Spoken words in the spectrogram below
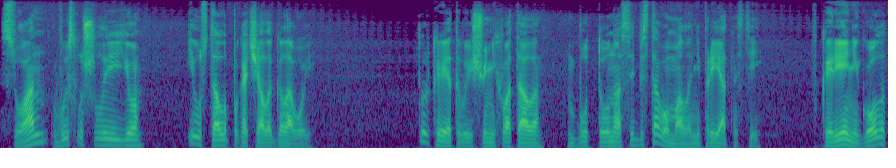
Суан выслушала ее и устало покачала головой. Только этого еще не хватало, будто у нас и без того мало неприятностей. В Корене голод,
